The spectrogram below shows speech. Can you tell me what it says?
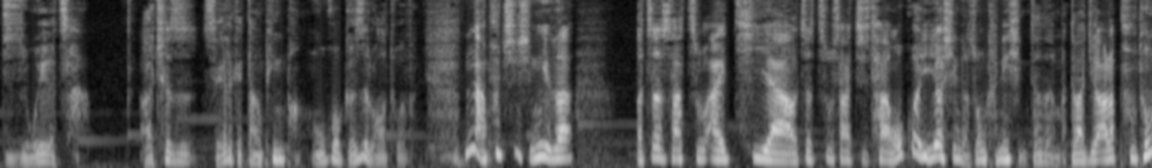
地位的差，而且是侪辣盖打乒乓。我觉搿是老大的问题。你哪怕去寻一个。或者啥做 IT 啊，或者做啥其他，我觉伊要寻搿种肯定寻得着嘛，对伐？就阿拉普通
